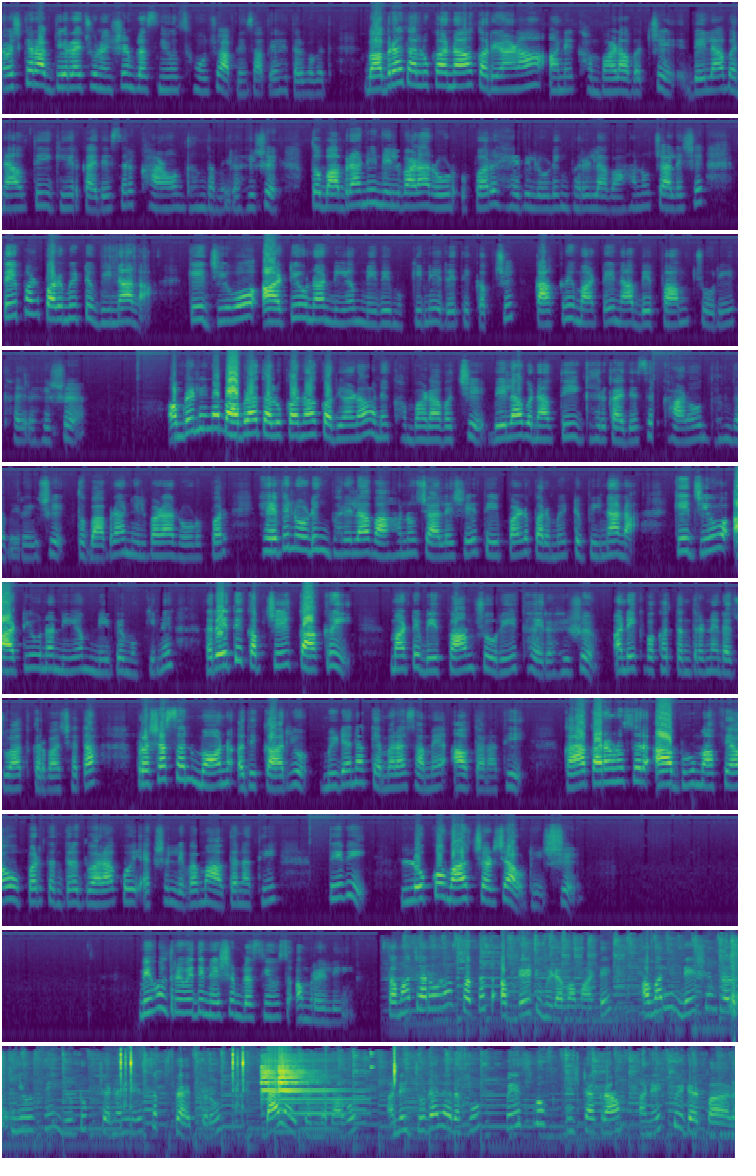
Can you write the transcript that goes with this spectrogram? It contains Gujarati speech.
નમસ્કાર, આપ જોઈ રહ્યા છો નેશન પ્લસ ન્યૂઝ. હું છું આપની સાથે હેતલ ભગત. બાબરા તાલુકાના કરિયાણા અને ખંભાળા વચ્ચે બેલા બનાવતી ગેરકાયદેસર ખાણો ધમધમી રહી છે. તો બાબરાની નીલવાડા રોડ ઉપર હેવી લોડિંગ ભરેલા વાહનો ચાલે છે. તે પણ પરમિટ વિનાના કે જેઓ આરટીઓના નિયમ નેવે મૂકીને રેતી કપચી, કાકરી માટેના બેફામ ચોરી થઈ રહી છે. અમરેલીના બાબરા તાલુકાના કરિયાણા અને ખંભાળા વચ્ચે બેલા બનાવતી ગેરકાયદેસર ખાણો ધમધમી રહી છે. તો બાબરા નીલવાડા રોડ ઉપર હેવી લોડિંગ ભરેલા વાહનો ચાલે છે તે પણ પરમિટ વિનાના કે જેઓ આરટીઓના નિયમ નીપે મૂકીને રેતી કપચી, કાકરી માટે બેફામ ચોરી થઈ રહી છે. અનેક વખત તંત્રને રજૂઆત કરવા છતાં પ્રશાસન મૌન અધિકારીઓ મીડિયાના કેમેરા સામે આવતા નથી. કયા કારણોસર આ ભૂમાફિયાઓ ઉપર તંત્ર દ્વારા કોઈ એક્શન લેવામાં આવતા નથી તેવી લોકોમાં ચર્ચા ઉઠી છે. Mehul Trivedi, Nation Plus News, Amreli. સમાચારોના સતત અપડેટ મેળવવા માટે અમારી નેશન પ્લસ ન્યૂઝની યુટ્યુબ ચેનલને સબસ્ક્રાઇબ કરો, બેલ આઇકન દબાવો અને જોડાયેલા રહો ફેસબુક, ઇન્સ્ટાગ્રામ અને ટ્વિટર પર.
